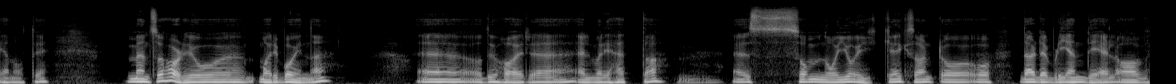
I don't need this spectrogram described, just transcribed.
i 81. Men så har du jo eh, Mari Boine, eh, og du har eh, Ellen Marie Hetta, eh, som nå joiker, ikke sant, og, og, der det blir en del av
